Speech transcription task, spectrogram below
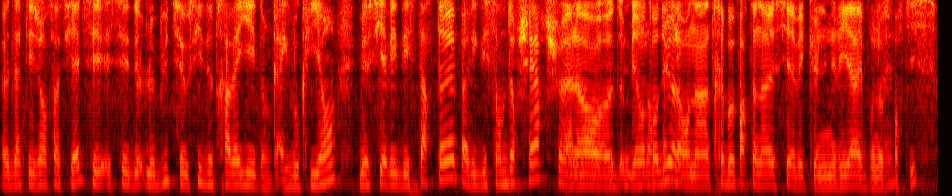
d'intelligence artificielle, c'est le but, c'est aussi de travailler donc avec vos clients, mais aussi avec des startups, avec des centres de recherche. Alors, bien entendu, alors on a un très beau partenariat ici avec l'INRIA et Bruno Sportis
